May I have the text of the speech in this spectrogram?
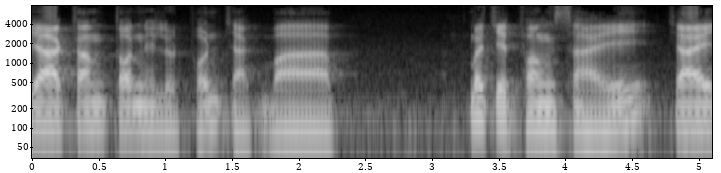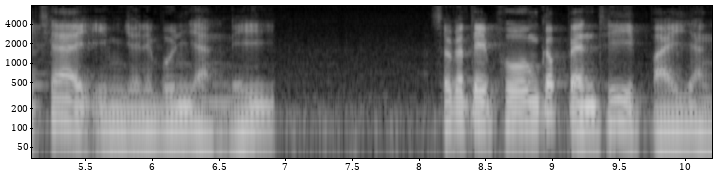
อยากทำตนให้หลุดพ้นจากบาป เมื่อจิตผ่องใสใจแช่อิ่มอยู่ในบุญอย่างนี้ สุคติภูมิก็เป็นที่ไปอย่าง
